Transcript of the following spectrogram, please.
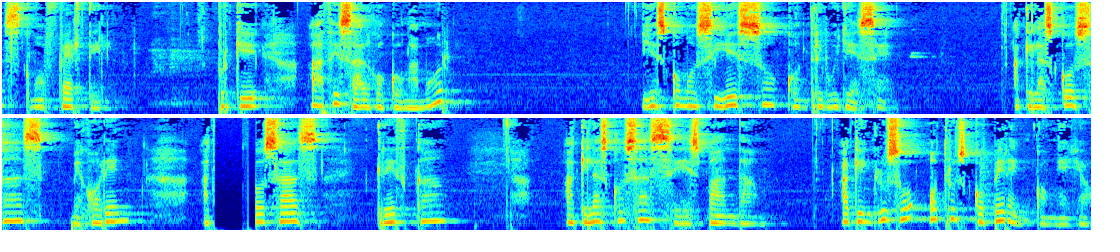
Es como fértil, porque haces algo con amor y es como si eso contribuyese a que las cosas mejoren, a que las cosas crezcan, a que las cosas se expandan, a que incluso otros cooperen con ello.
